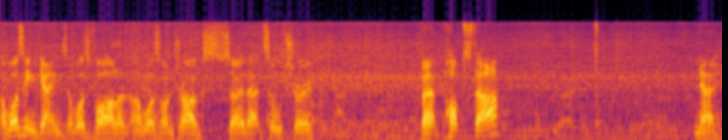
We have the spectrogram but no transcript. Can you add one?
I was in gangs, I was violent, I was on drugs, so that's all true. But pop star? No.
